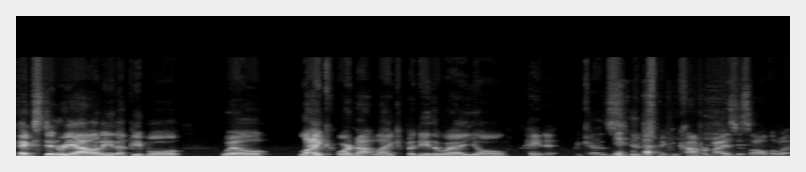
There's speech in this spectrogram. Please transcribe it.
fixed in reality that people will like or not like, but either way, you'll hate it because yeah. you're just making compromises all the way.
